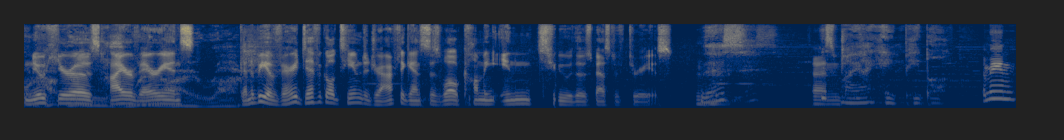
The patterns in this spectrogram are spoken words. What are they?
New heroes, higher variants. Going to be a very difficult team to draft against as well, coming into those best of threes. This is why I hate people. I mean,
